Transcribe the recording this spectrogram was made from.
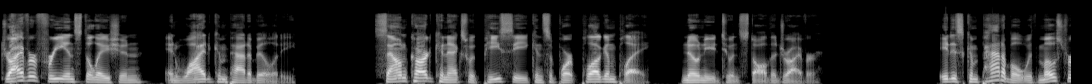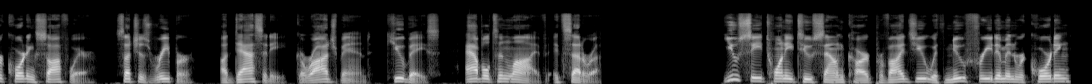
Driver-free installation and wide compatibility. SoundCard connects with PC can support plug-and-play, no need to install the driver. It is compatible with most recording software, such as Reaper, Audacity, GarageBand, Cubase, Ableton Live, etc. UC22 SoundCard provides you with new freedom in recording,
